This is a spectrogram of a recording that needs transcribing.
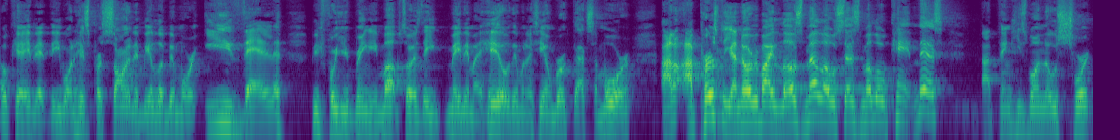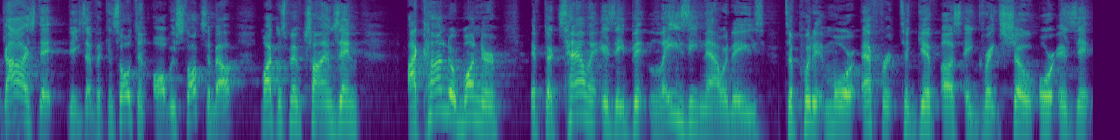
Okay, that they want his persona to be a little bit more evil before you bring him up. So as they made him a heel, they want to see him work that some more. I, I personally, I know everybody loves Melo, says Melo can't miss. I think he's one of those short guys that the executive consultant always talks about. Michael Smith chimes in. I kind of wonder if the talent is a bit lazy nowadays to put it more effort to give us a great show, or is it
